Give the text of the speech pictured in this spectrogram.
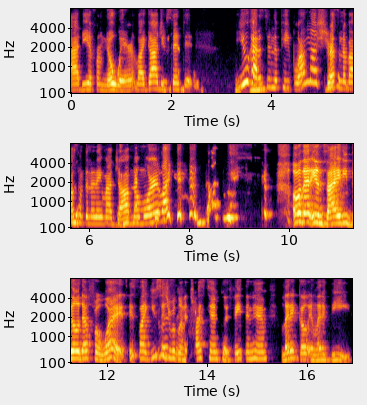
idea from nowhere. Like God, you sent it. You gotta Mm-hmm. send the people. I'm not stressing about something that ain't my job no more. Like All that anxiety build up for what? It's like you said you were going to trust him, put faith in him, let it go and let it be.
